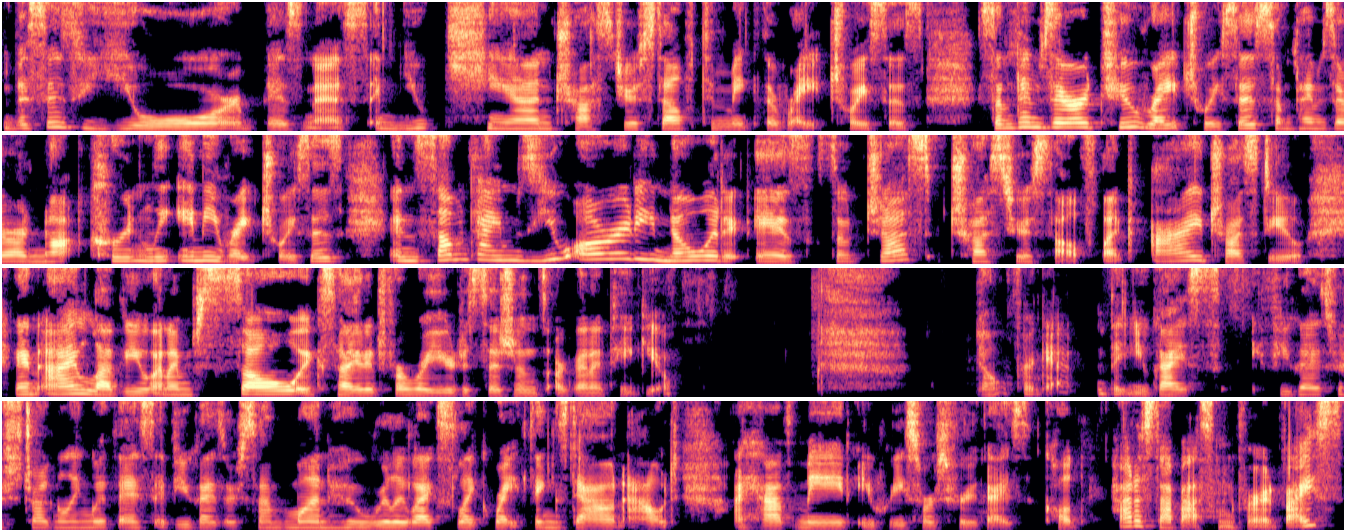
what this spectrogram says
this is your business and you can trust yourself to make the right choices. Sometimes there are two right choices, sometimes there are not currently any right choices, and sometimes you already know what it is. So just trust yourself. Like I trust you and I love you, and I'm so excited for where your decisions are going to take you don't forget that you guys if you guys are struggling with this if you guys are someone who really likes to like write things down out i have made a resource for you guys called how to stop asking for advice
